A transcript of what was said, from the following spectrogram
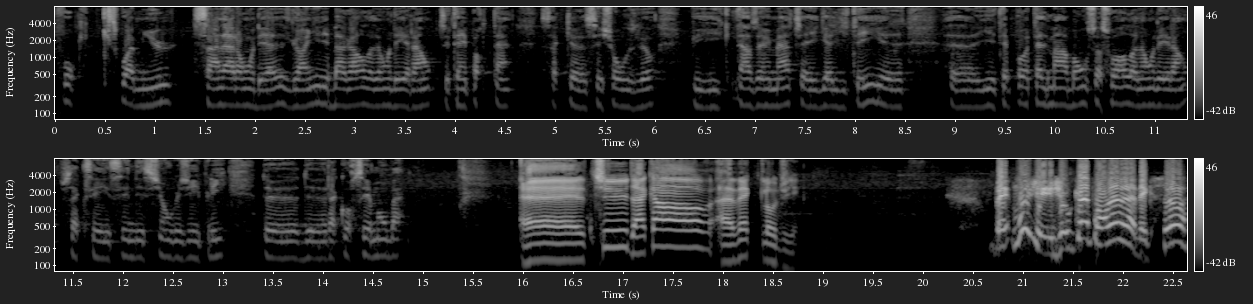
faut qu'il soit mieux sans la rondelle, gagner des bagarres le long des rampes, c'est important. C'est que ces choses-là. Puis, dans un match à égalité, euh, euh, il n'était pas tellement bon ce soir le long des rampes. C'est que c'est c'est une décision que j'ai prise de, de raccourcir mon banc. Es-tu d'accord avec Claude Julien? Ben, moi, j'ai j'ai aucun problème avec ça.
